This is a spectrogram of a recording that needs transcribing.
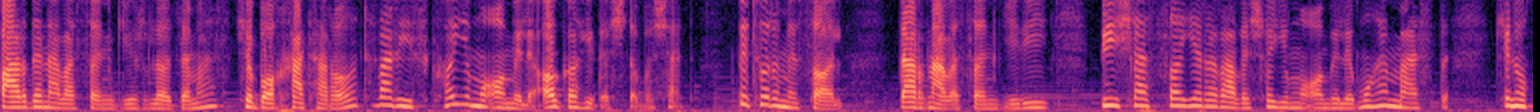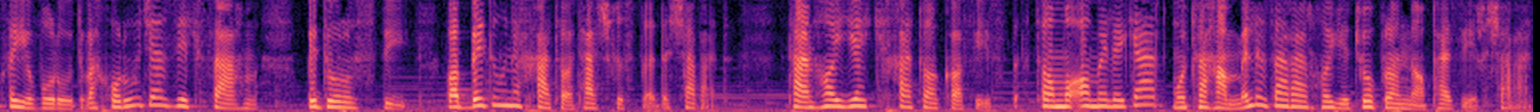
فرد نوسانگیر لازم است که با خطرات و ریسک های معامله آگاهی داشته باشد. به طور مثال در نوسانگیری بیش از سایر روش های معامله مهم است که نقطه ورود و خروج از یک سهم به درستی و بدون خطا تشخیص داده شود. تنها یک خطا کافی است تا معاملهگر متحمل ضررهای جبران ناپذیر شود.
